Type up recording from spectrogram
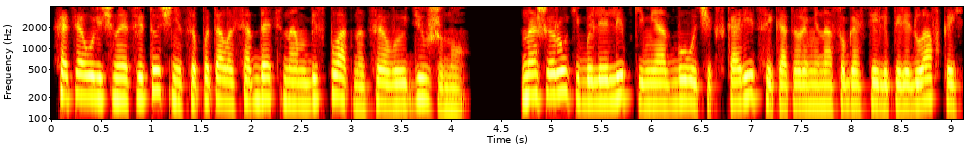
хотя уличная цветочница пыталась отдать нам бесплатно целую дюжину. Наши руки были липкими от булочек с корицей, которыми нас угостили перед лавкой,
